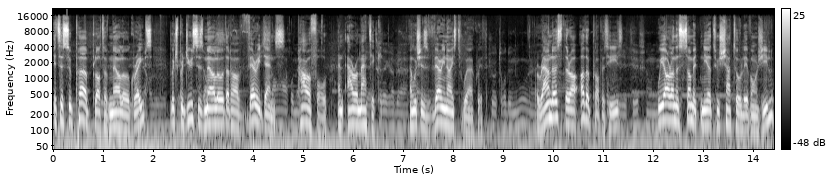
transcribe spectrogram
It's a superb plot of Merlot grapes, which produces Merlot that are very dense, powerful, and aromatic, and which is very nice to work with. Around us there are other properties. We are on a summit near to Chateau l'Évangile,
